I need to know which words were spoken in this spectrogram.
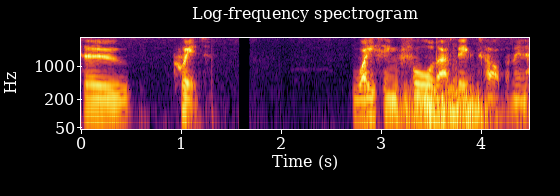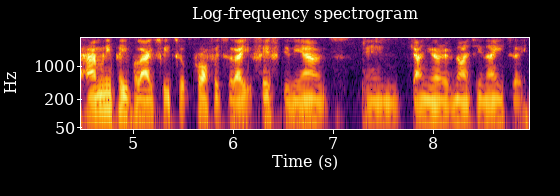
to quit, waiting for that big top. I mean, how many people actually took profits at 850 the ounce in January of 1980?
